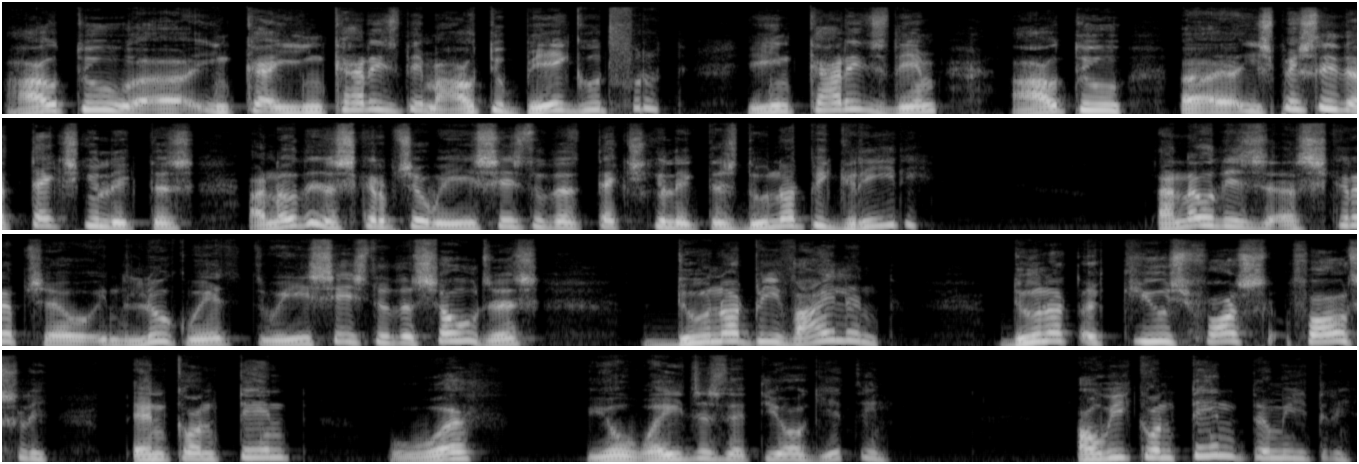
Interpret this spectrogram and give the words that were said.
how to uh, encourage them how to bear good fruit. He encouraged them how to, uh, especially the tax collectors. I know there's a scripture where he says to the tax collectors, "Do not be greedy." I know there's a scripture in Luke where, where he says to the soldiers, Do not be violent. Do not accuse false, falsely and content with your wages that you are getting. Are we content, Dimitri?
